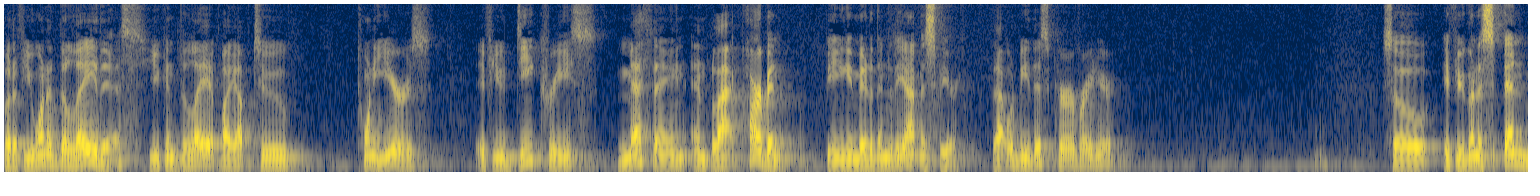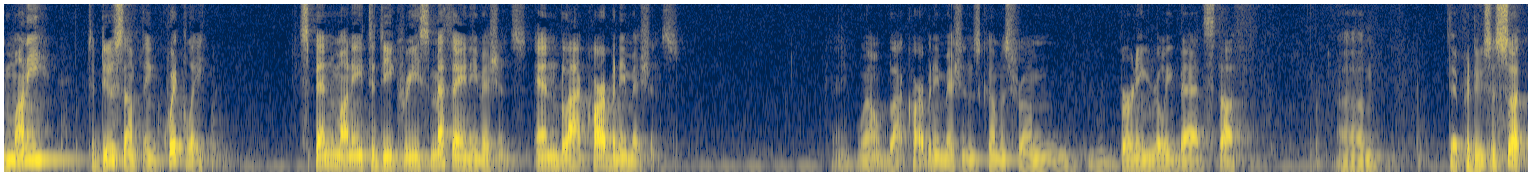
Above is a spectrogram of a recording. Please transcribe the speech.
But if you want to delay this, you can delay it by up to 20 years if you decrease methane and black carbon being emitted into the atmosphere. That would be this curve right here. So if you're going to spend money to do something quickly, spend money to decrease methane emissions and black carbon emissions. Okay? Well, black carbon emissions comes from burning really bad stuff um, that produces soot.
